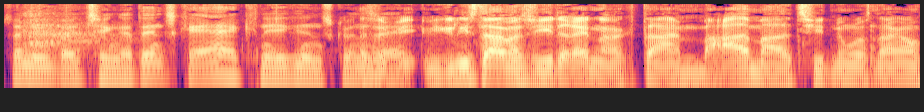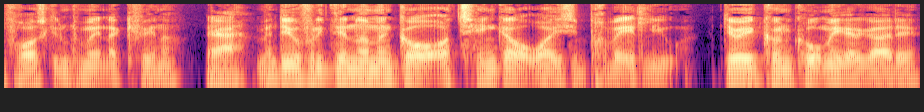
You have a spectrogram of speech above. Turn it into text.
Sådan en, hvor jeg tænker, den skal jeg have knækket en skøn Altså, dag. vi, vi kan lige starte med at sige, at det er nok, der er meget, meget tit nogen, der snakker om forskellen på mænd og kvinder. Ja. Men det er jo fordi, det er noget, man går og tænker over i sit privatliv. Det er jo ikke kun komikere, der gør det.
